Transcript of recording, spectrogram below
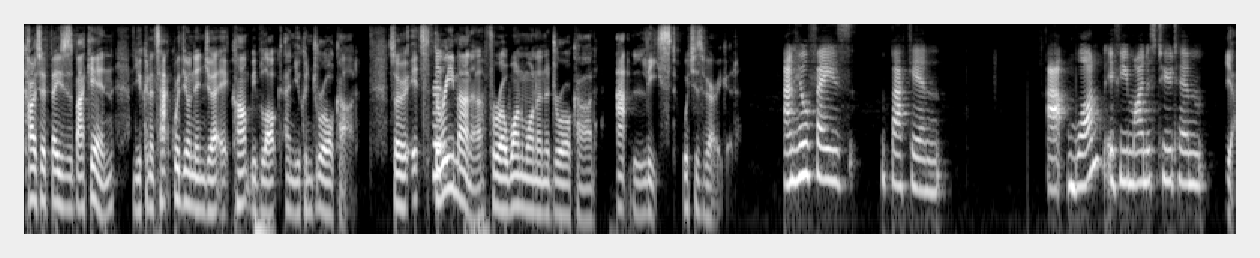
Kaito phases back in, you can attack with your ninja, it can't be blocked, and you can draw a card. So it's So- three mana for a 1 1 and a draw card, at least, which is very good. And he'll phase back in at one if you minus two him. Yeah.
